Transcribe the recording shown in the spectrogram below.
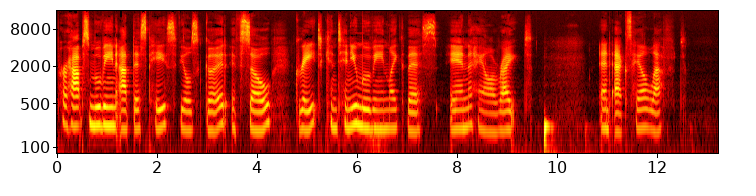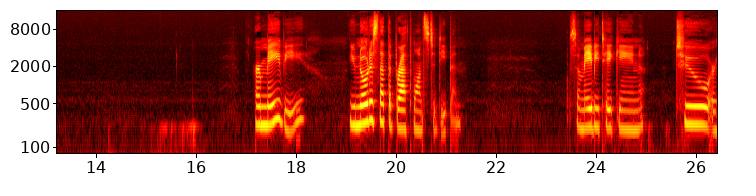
Perhaps moving at this pace feels good. If so, great. Continue moving like this. Inhale right and exhale left. Or maybe you notice that the breath wants to deepen. So maybe taking two or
